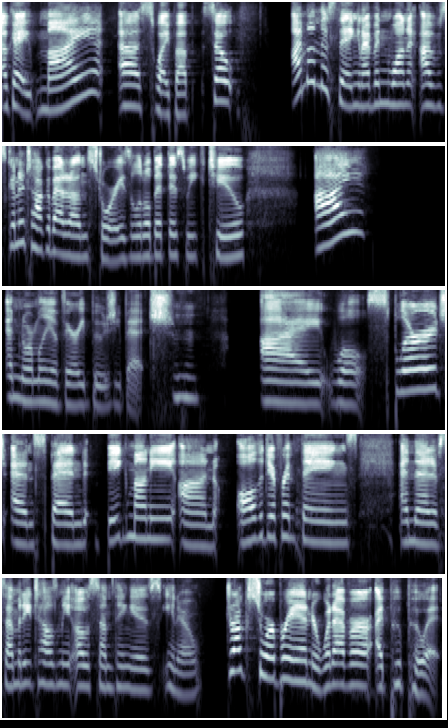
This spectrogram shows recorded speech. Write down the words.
Okay, my uh, swipe up. So I'm on this thing, and I've been wanting. I was going to talk about it on stories a little bit this week too. I am normally a very bougie bitch. Mhm. I will splurge and spend big money on all the different things, and then if somebody tells me, "Oh, something is," you know, drugstore brand or whatever, I poo poo it.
